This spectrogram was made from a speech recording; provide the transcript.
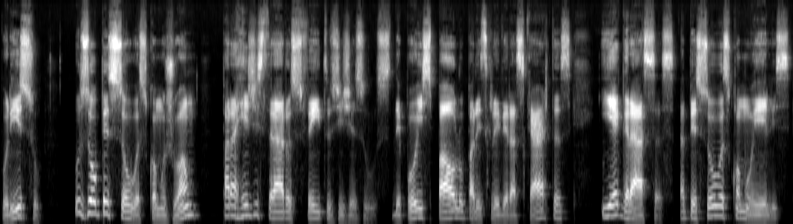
Por isso, usou pessoas como João para registrar os feitos de Jesus, depois Paulo para escrever as cartas, e é graças a pessoas como eles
